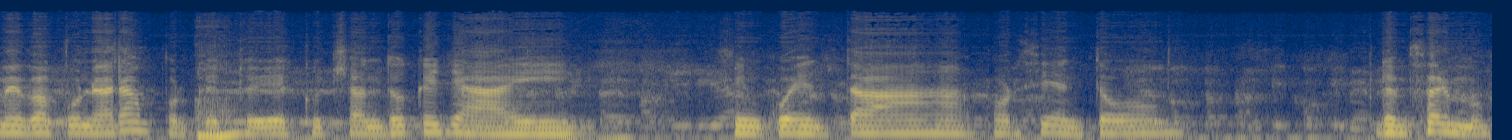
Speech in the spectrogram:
me vacunarán porque estoy escuchando que ya hay 50% de enfermos.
